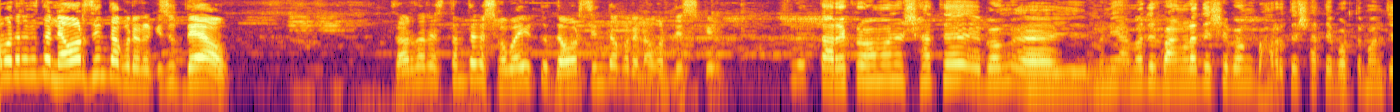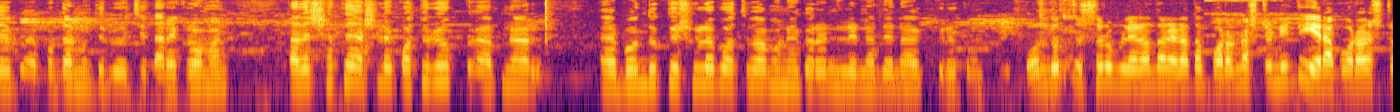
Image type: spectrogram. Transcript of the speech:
আমাদের কাছে নেওয়ার চিন্তা করে না, কিছু দাও। যার যার স্থান থেকে সবাই একটু দেওয়ার চিন্তা করেন আমার দেশকে। তারেক রহমানের সাথে এবং মানে আমাদের বাংলাদেশ এবং ভারতের সাথে বর্তমান যে প্রধানমন্ত্রী রয়েছে তারেক রহমান, তাদের সাথে আসলে কতটুক আপনার বন্ধুত্ব সুলভ অথবা মনে করেন লেনা দেনা কীরকম? বন্ধুত্ব স্বরূপ লেনদেন, এরা তো পররাষ্ট্র নীতি এরা পররাষ্ট্র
